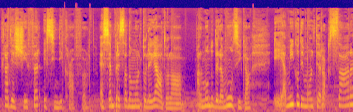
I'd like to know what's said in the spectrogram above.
Claudia Schiffer e Cindy Crawford. È sempre stato molto legato alla, al mondo della musica e amico di molte rockstar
